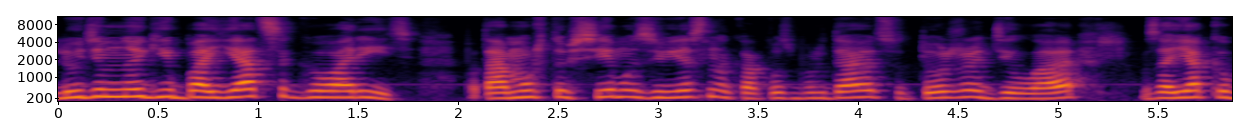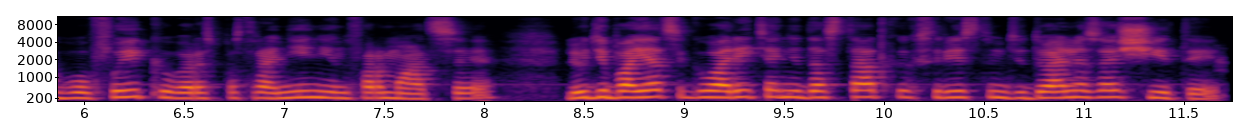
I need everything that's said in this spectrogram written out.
Люди многие боятся говорить, потому что всем известно, как возбуждаются тоже дела за якобы фейковое распространение информации. Люди боятся говорить о недостатках средств индивидуальной защиты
